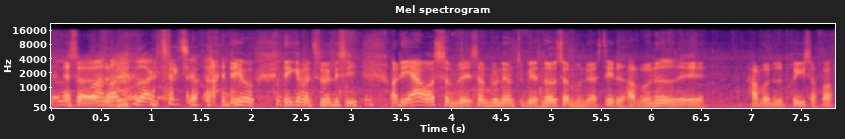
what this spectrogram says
ellers Altså, var han nok ikke blevet arkitekt. Nej, det, er jo, det kan man selvfølgelig sige. Og det er også, som, øh, som du nævnte, Tobias, noget, som universitetet har vundet, øh, har vundet priser for.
